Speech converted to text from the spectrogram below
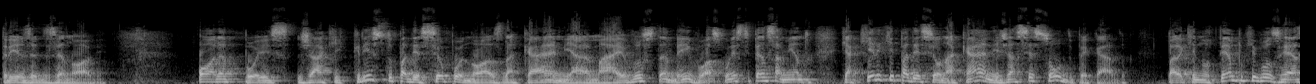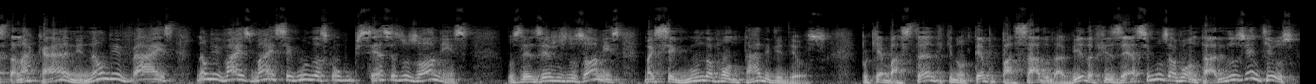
13 a 19. Ora, pois, já que Cristo padeceu por nós na carne, armai-vos também vós com este pensamento, que aquele que padeceu na carne já cessou do pecado, para que no tempo que vos resta na carne não vivais, não vivais mais segundo as concupiscências dos homens os desejos dos homens, mas segundo a vontade de Deus. Porque é bastante que no tempo passado da vida fizéssemos a vontade dos gentios,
